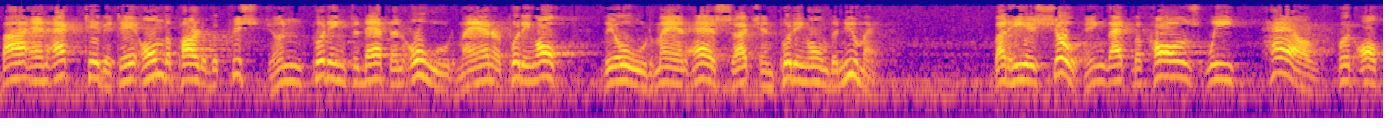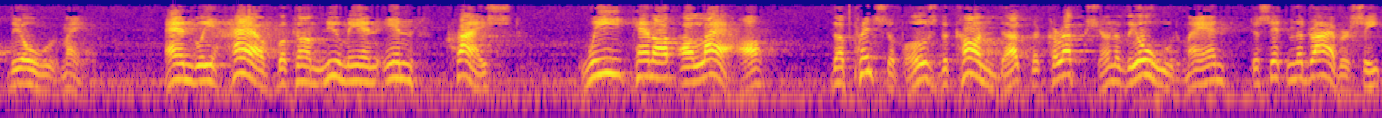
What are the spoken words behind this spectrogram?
by an activity on the part of the Christian putting to death an old man or putting off the old man as such and putting on the new man. But he is showing that because we have put off the old man and we have become new men in Christ, we cannot allow the principles, the conduct, the corruption of the old man to sit in the driver's seat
